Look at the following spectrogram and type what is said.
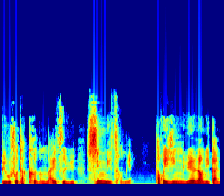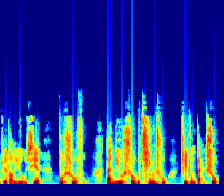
比如说，它可能来自于心理层面，它会隐约让你感觉到有些不舒服，但你又说不清楚这种感受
